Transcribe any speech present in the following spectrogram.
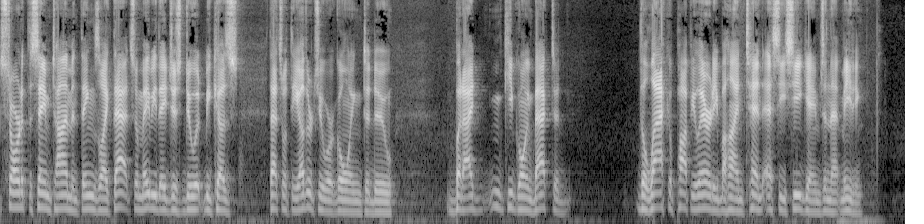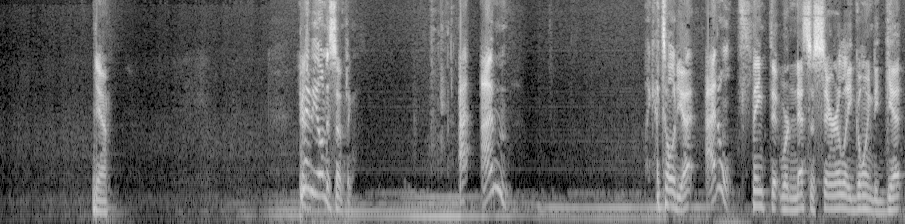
start at the same time and things like that. So maybe they just do it because – that's what the other two are going to do. But I keep going back to the lack of popularity behind 10 SEC games in that meeting. Yeah. You may be onto something. I, I'm like I told you, I, I don't think that we're necessarily going to get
